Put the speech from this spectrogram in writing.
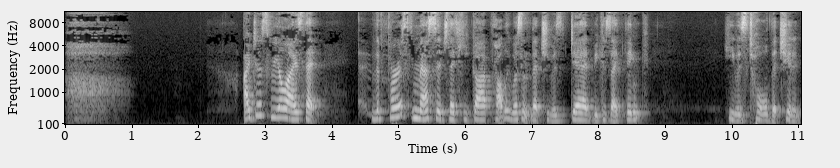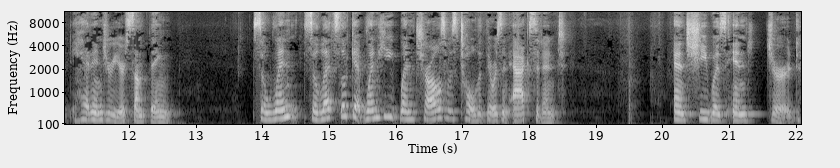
I just realized that the first message that he got probably wasn't that she was dead because I think he was told that she had a head injury or something. So when so let's look at when he when Charles was told that there was an accident and she was injured.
